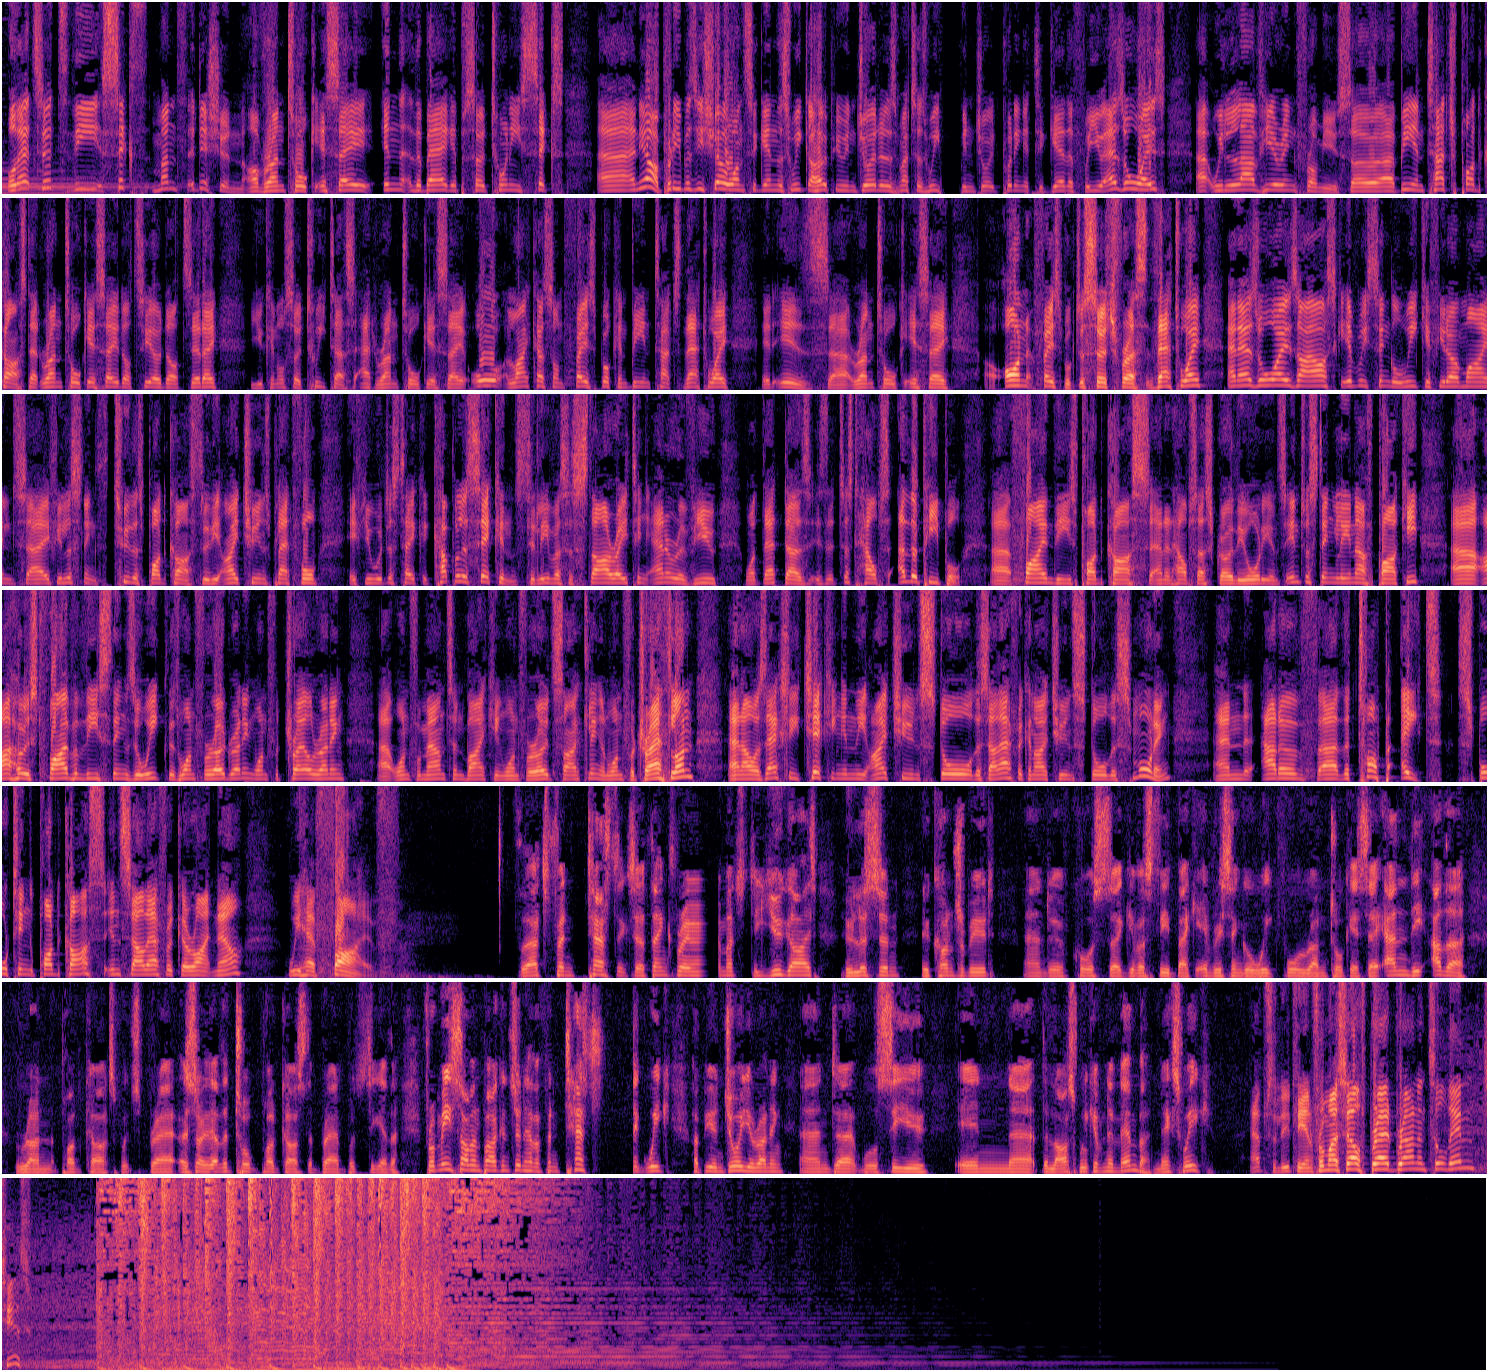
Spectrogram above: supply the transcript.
Well, that's it. The sixth month edition of Run Talk SA in the bag, episode 26. Uh, and yeah, pretty busy show once again this week. I hope you enjoyed it as much as we enjoyed putting it together for you. As always, uh, we love hearing from you. So uh, be in touch podcast at runtalksa.co.za. You can also tweet us at runtalksa or like us on Facebook and be in touch that way. It is uh, Run Talk SA on Facebook. Just search for us that way. And as always, I ask every single week, if you don't mind, uh, if you're listening to this podcast through the iTunes platform, if you would just take a couple of seconds to leave us a star rating and a review. What that does is it just helps other people uh, find these podcasts and it helps us grow the audience. Interestingly enough, Parky, uh, I host five of these things a week. There's one for road running, one for trail running, uh, one for mountain biking, one for road cycling, and one for triathlon. And I was actually checking in the iTunes store, the South African iTunes store this morning. And out of uh, the top eight sporting podcasts in South Africa right now, we have five. So that's fantastic. So thanks very much to you guys who listen, who contribute, and who, of course, uh, give us feedback every single week for Run Talk SA and the other Run podcast, which Brad, uh, sorry, the other talk podcast that Brad puts together. From me, Simon Parkinson, have a fantastic week. Hope you enjoy your running, and uh, we'll see you in uh, the last week of November next week. Absolutely. And from myself, Brad Brown, until then, cheers.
